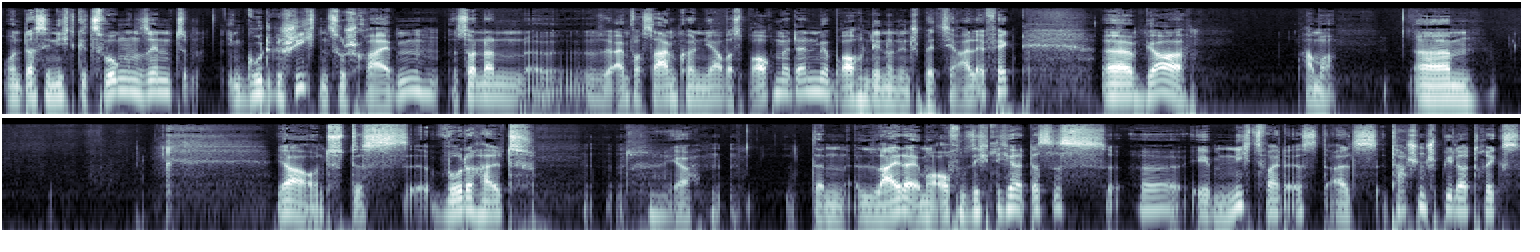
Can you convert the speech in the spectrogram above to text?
Und dass sie nicht gezwungen sind, gute Geschichten zu schreiben, sondern äh, sie einfach sagen können, ja, was brauchen wir denn? Wir brauchen den und den Spezialeffekt. Äh, ja, Hammer. Ähm, ja, und das wurde halt, ja, dann leider immer offensichtlicher, dass es äh, eben nichts weiter ist als Taschenspielertricks.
